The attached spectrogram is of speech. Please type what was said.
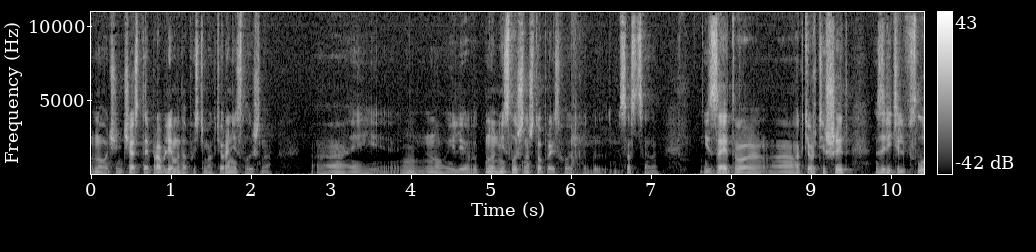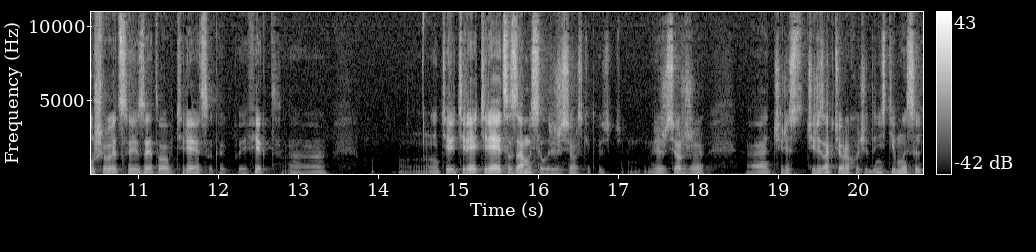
ну, очень частая проблема, допустим, актера не слышно. И, ну, или ну, не слышно, что происходит как бы, со сцены. Из-за этого э, актер тишит, зритель вслушивается, из-за этого теряется как бы эффект, теря, теряется замысел режиссерский. То есть режиссер же э, через, через актера хочет донести мысль,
